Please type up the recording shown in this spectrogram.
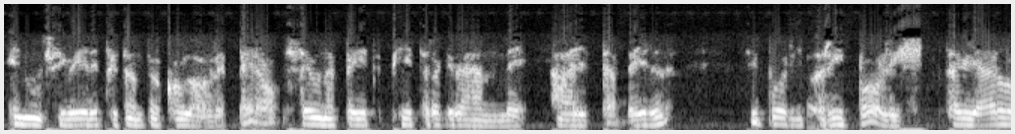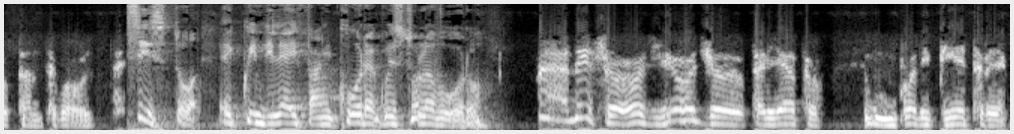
e non si vede più tanto colore. Però se è una pietra grande, alta, bella, si può ripolish, tagliarlo tante volte. Sisto, e quindi lei fa ancora questo lavoro? Ma adesso oggi, oggi ho tagliato un po' di pietre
